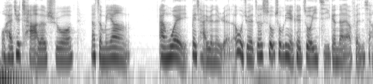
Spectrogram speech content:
我还去查了说要怎么样安慰被裁员的人。而我觉得这说说不定也可以做一集跟大家分享。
